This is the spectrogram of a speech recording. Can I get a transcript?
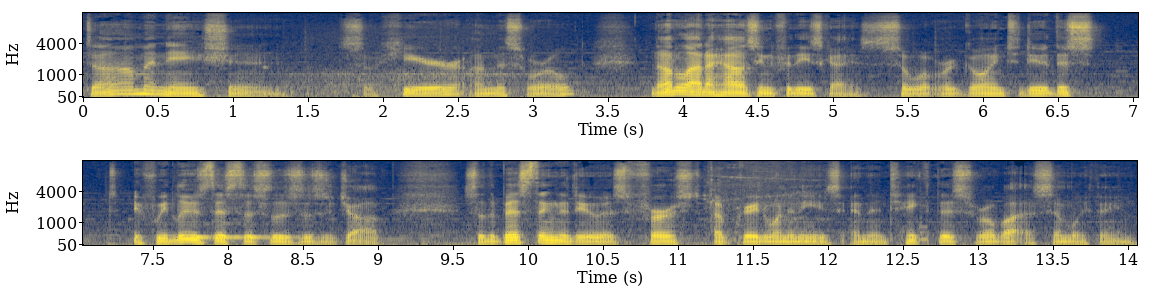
Domination. So here on this world, not a lot of housing for these guys. So what we're going to do, this, if we lose this, this loses a job. So the best thing to do is first upgrade one of these and then take this robot assembly thing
